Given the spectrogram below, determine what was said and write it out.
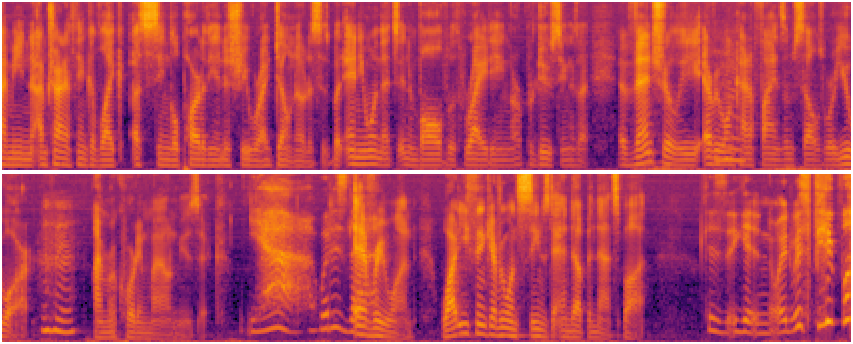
I mean, I'm trying to think of like a single part of the industry where I don't notice this, but anyone that's involved with writing or producing is like eventually everyone mm-hmm. kind of finds themselves where you are. Mm-hmm. I'm recording my own music. Yeah. What is that? Everyone. Why do you think everyone seems to end up in that spot? Because they get annoyed with people.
